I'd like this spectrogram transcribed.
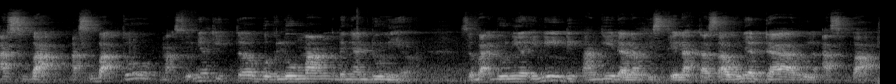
asbab. Asbab tu maksudnya kita bergelumang dengan dunia. Sebab dunia ini dipanggil dalam istilah tasawufnya darul asbab.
